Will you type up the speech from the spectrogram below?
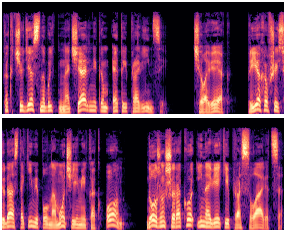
Как чудесно быть начальником этой провинции. Человек, приехавший сюда с такими полномочиями, как он, должен широко и навеки прославиться,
